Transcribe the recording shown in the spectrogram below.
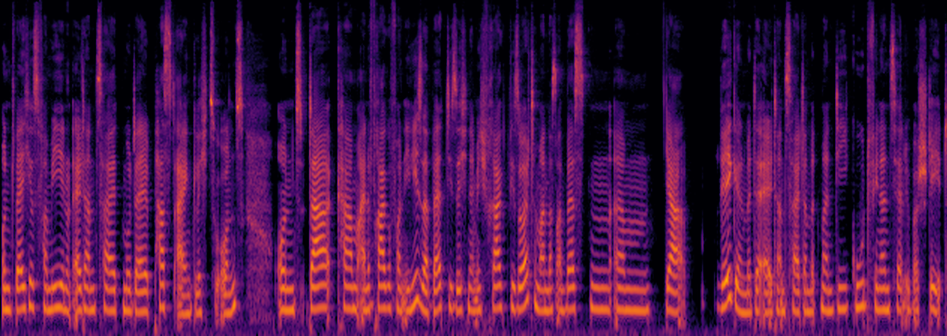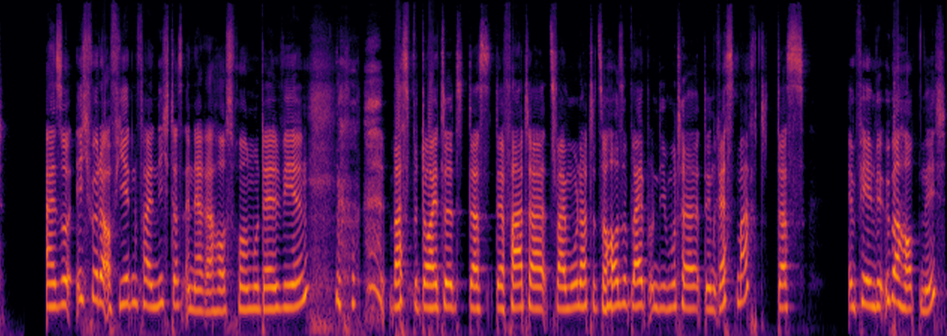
Und welches Familien- und Elternzeitmodell passt eigentlich zu uns? Und da kam eine Frage von Elisabeth, die sich nämlich fragt, wie sollte man das am besten, ähm, ja, regeln mit der Elternzeit, damit man die gut finanziell übersteht? Also ich würde auf jeden Fall nicht das NRA Hausfrauenmodell wählen, was bedeutet, dass der Vater zwei Monate zu Hause bleibt und die Mutter den Rest macht. Das empfehlen wir überhaupt nicht,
